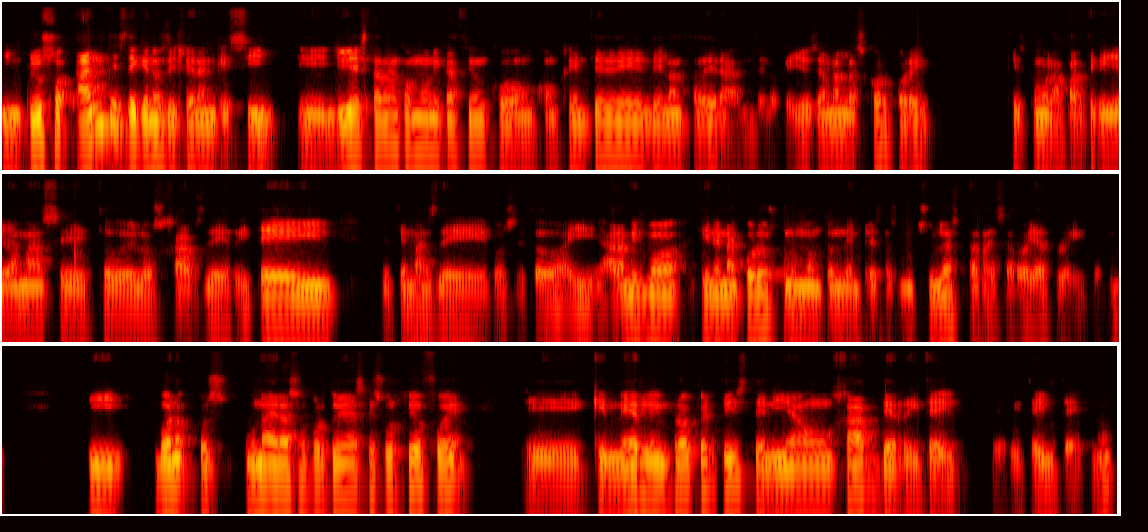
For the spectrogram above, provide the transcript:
incluso antes de que nos dijeran que sí, eh, yo ya estaba en comunicación con, gente de, lanzadera, de lo que ellos llaman las corporate, que es como la parte que lleva más eh, todos los hubs de retail, de temas de, pues, de todo ahí. Ahora mismo tienen acuerdos con un montón de empresas muy chulas para desarrollar proyectos. Y bueno, pues una de las oportunidades que surgió fue eh, que Merlin Properties tenía un hub de retail, de retail tech, ¿no?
